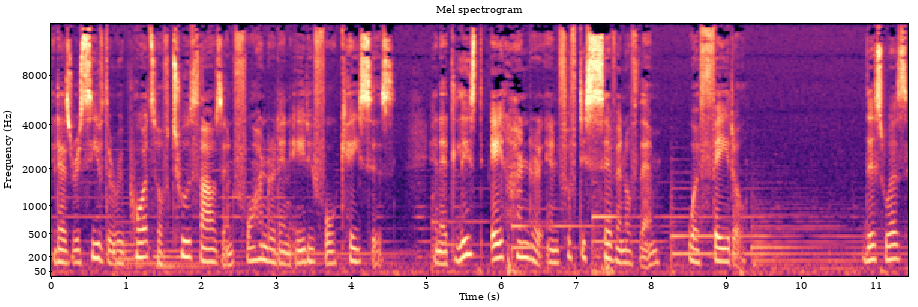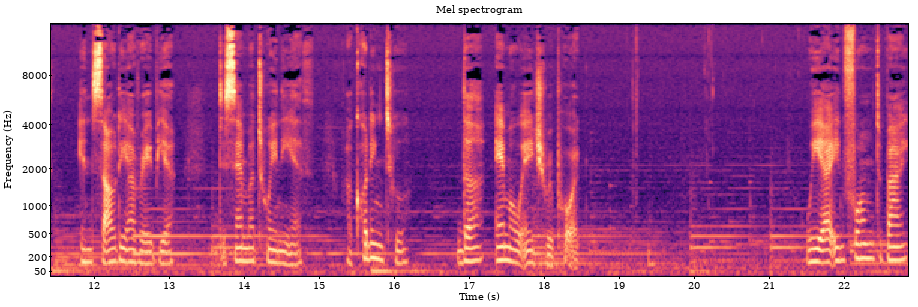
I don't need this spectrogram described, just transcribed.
It has received the reports of 2,484 cases, and at least 857 of them were fatal. This was in Saudi Arabia, December 20th, according to the MOH report. We are informed by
